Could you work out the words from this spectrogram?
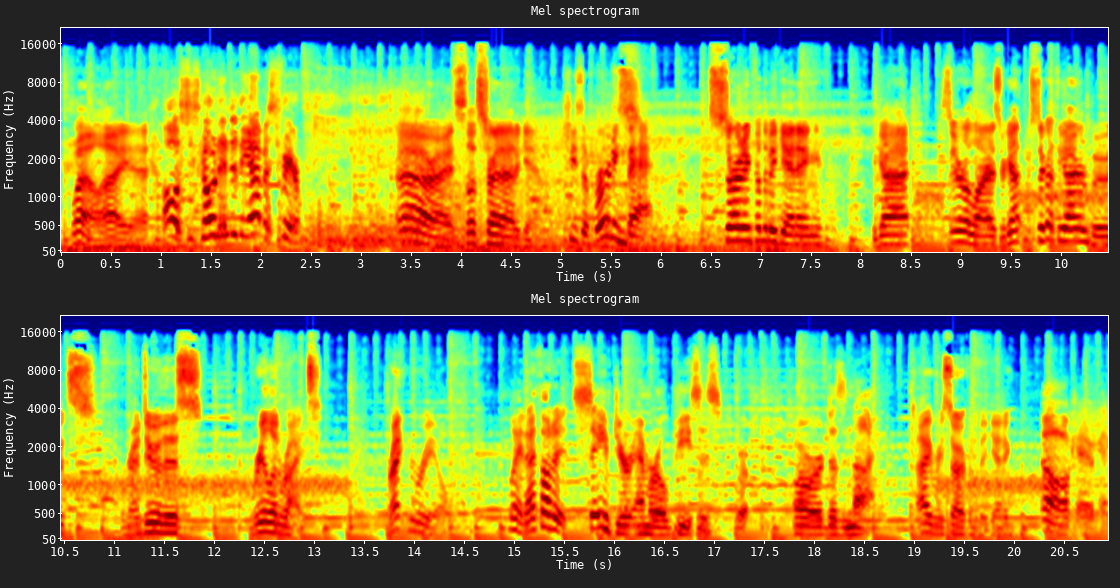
well, I. Uh, Oh, she's going into the atmosphere. all right, so let's try that again. She's a burning bat. Starting from the beginning, we got zero lives. We got, we still got the iron boots. We're gonna do this real and right, right and real. Wait, I thought it saved your emerald pieces. Or, or does it not? I restarted from the beginning. Oh, okay, okay.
